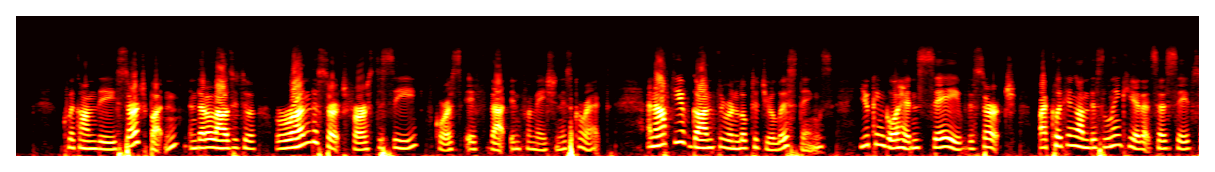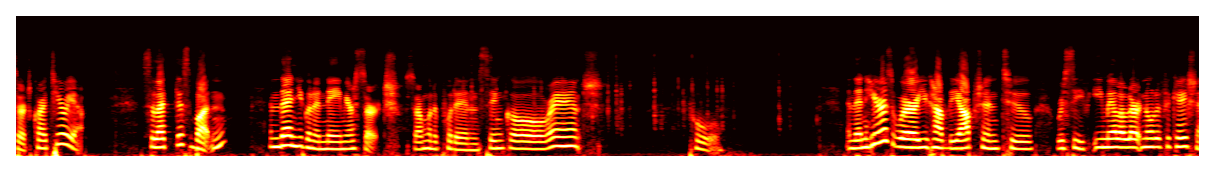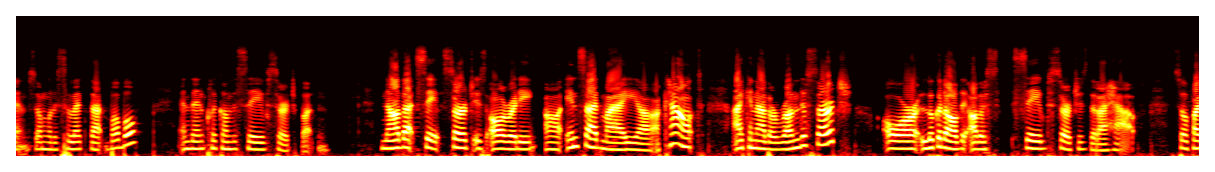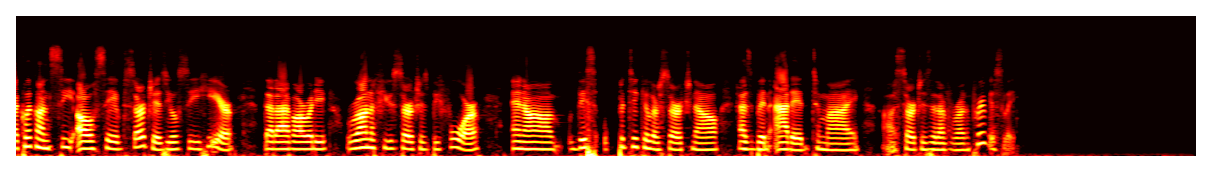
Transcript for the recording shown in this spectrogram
Click on the search button and that allows you to run the search first to see, of course, if that information is correct. And after you've gone through and looked at your listings, you can go ahead and save the search by clicking on this link here that says Save Search Criteria. Select this button and then you're going to name your search. So I'm going to put in Cinco Ranch Pool. And then here's where you have the option to receive email alert notification. So I'm going to select that bubble and then click on the Save Search button. Now that save search is already uh, inside my uh, account, I can either run the search or look at all the other saved searches that I have. So if I click on see all saved searches, you'll see here that I've already run a few searches before and uh, this particular search now has been added to my uh, searches that I've run previously.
